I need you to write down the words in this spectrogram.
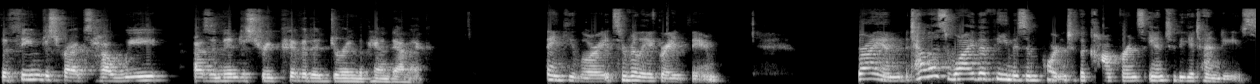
The theme describes how we as an industry pivoted during the pandemic. Thank you, Lori. It's really a great theme. Brian, tell us why the theme is important to the conference and to the attendees.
